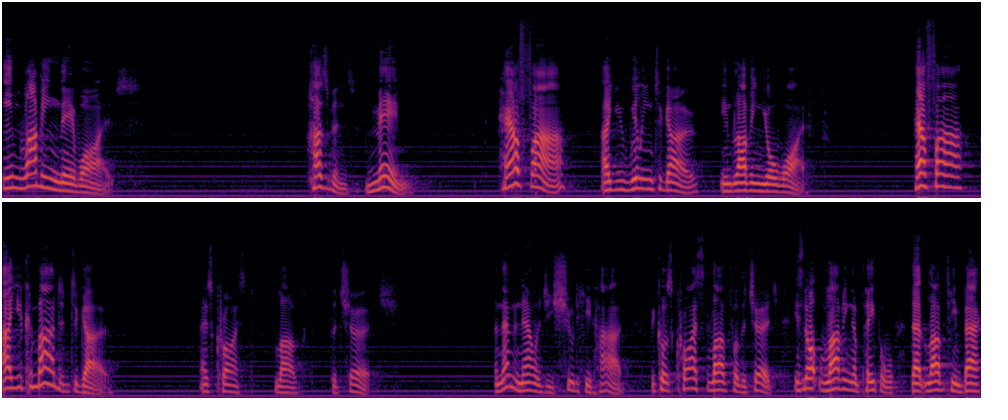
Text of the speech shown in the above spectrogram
in loving their wives. Husbands, men, how far are you willing to go in loving your wife? How far are you commanded to go as Christ loved the church? And that analogy should hit hard because Christ's love for the church is not loving a people that loved him back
